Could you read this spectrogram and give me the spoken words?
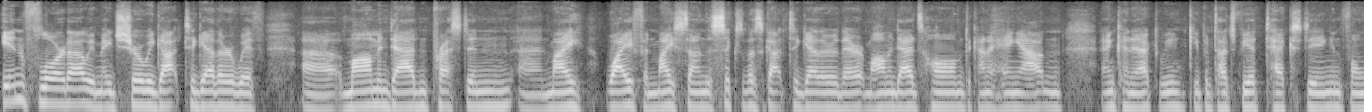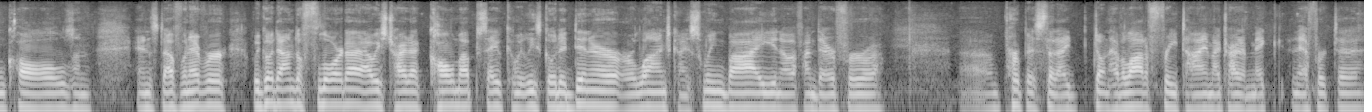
in Florida. We made sure we got together with uh, mom and dad and Preston and my wife and my son. The six of us got together there at mom and dad's home to kind of hang out and, and connect. We keep in touch via texting and phone calls and, and stuff. Whenever we go down to Florida, I always try to call them up, say, can we at least go to dinner or lunch? Can I swing by? You know, if I'm there for a, a purpose that I don't have a lot of free time, I try to make an effort to,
